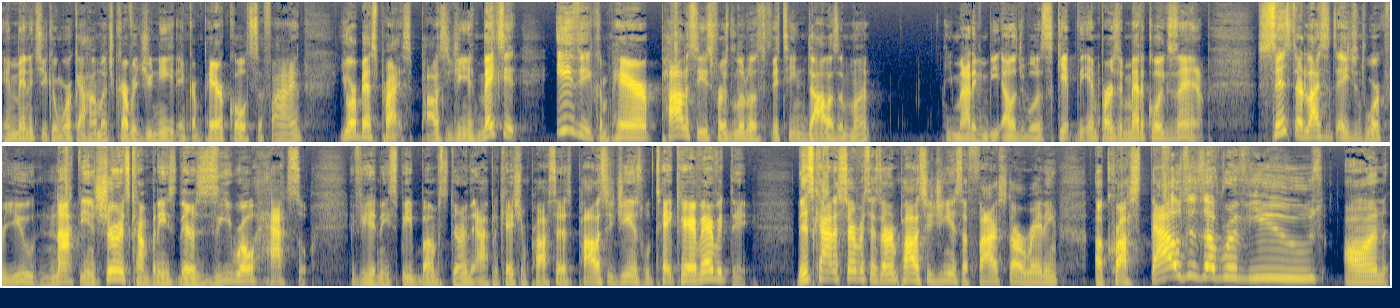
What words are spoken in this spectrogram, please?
In minutes, you can work out how much coverage you need and compare quotes to find your best price. Policy Genius makes it easy to compare policies for as little as $15 a month. You might even be eligible to skip the in person medical exam. Since their licensed agents work for you, not the insurance companies, there's zero hassle. If you hit any speed bumps during the application process, Policy Genius will take care of everything. This kind of service has earned Policy Genius a five star rating across thousands of reviews on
